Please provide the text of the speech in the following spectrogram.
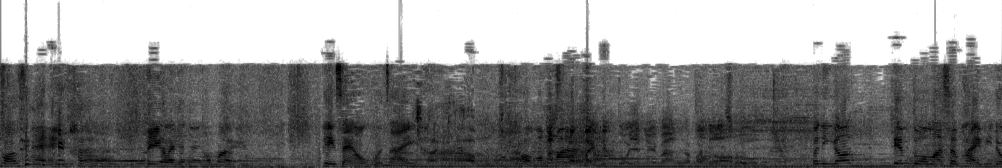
ทอแสงค่ะ เพลงอะไรยังไงเขาใหม่เพลงแสงของหัวใจใช่ค่ะครับ พร้อมแล้วมากสำหรับใหม่เตรียมตัวยังไงบ้างครับวันนี้โชว์ๆวันนี้ก็ เตรียมตัวมาเซอร์ไพรส์พี่โด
